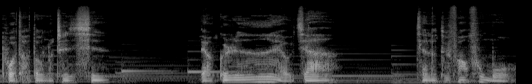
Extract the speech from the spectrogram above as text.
葡萄动了真心，两个人恩爱有加，见了对方父母。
